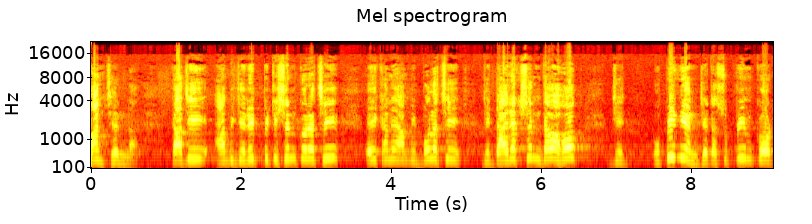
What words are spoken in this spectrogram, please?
মানছেন না। কাজী আমি যে রিট পিটিশন করেছি, এইখানে আমি বলেছি যে ডাইরেকশন দেওয়া হোক, যে ওপিনিয়ন যেটা সুপ্রিম কোর্ট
